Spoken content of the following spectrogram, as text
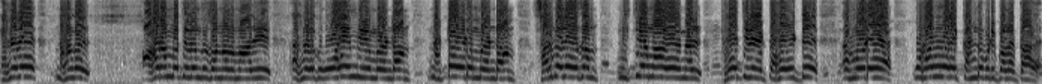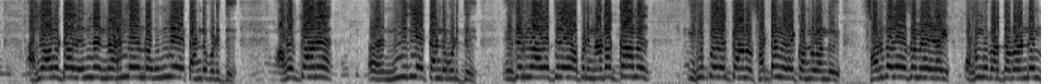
எனவே நாங்கள் ஆரம்பத்திலிருந்து சொன்னது மாதிரி எங்களுக்கு ஓஎம்பியும் வேண்டாம் நட்டாயிடும் வேண்டாம். சர்வதேசம் நிச்சயமாக எங்கள் பிரச்சனையை தகையிட்டு எங்களுடைய உறவுகளை கண்டுபிடிப்பதற்காக அல்லாவிட்டால் என்ன நடந்தது என்ற உண்மையை கண்டுபிடித்து அதற்கான நீதியை கண்டுபிடித்து எதிர்காலத்திலே அப்படி நடக்காமல் இருப்பதற்கான சட்டங்களை கொண்டு வந்து சர்வதேச மேடை ஒழுங்குபடுத்த வேண்டும்.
